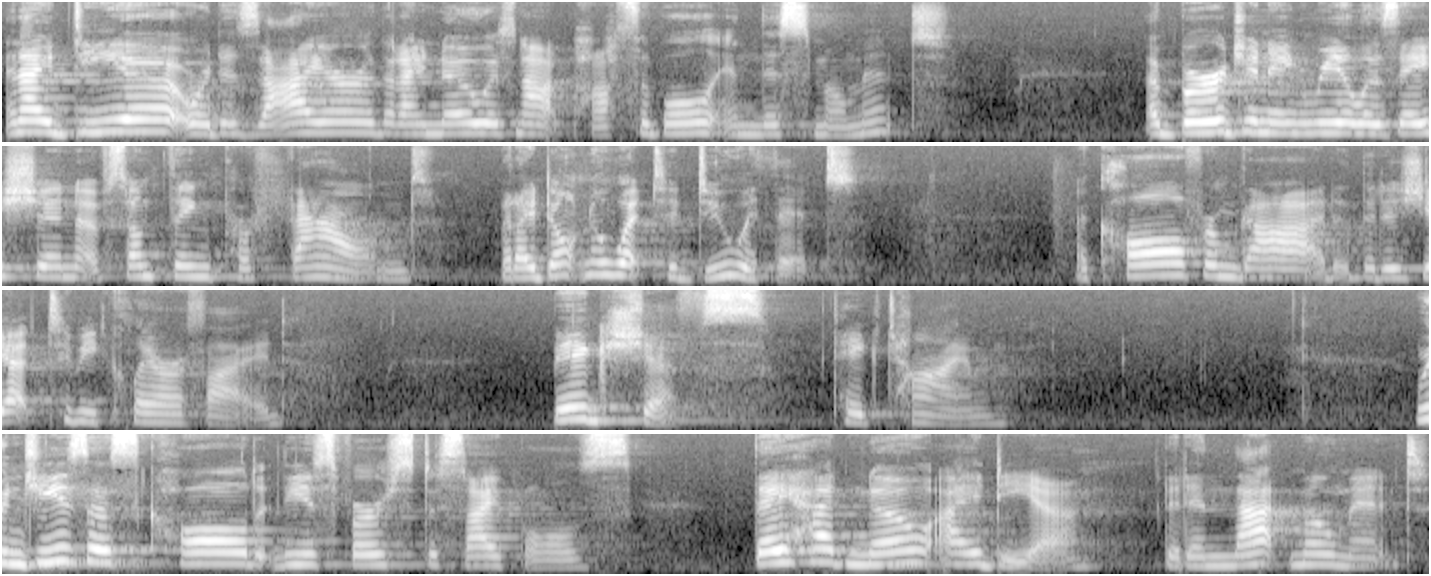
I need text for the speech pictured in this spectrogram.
An idea or desire that I know is not possible in this moment a burgeoning realization of something profound, but I don't know what to do with it. A call from God that is yet to be clarified. Big shifts take time. When Jesus called these first disciples, they had no idea that in that moment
